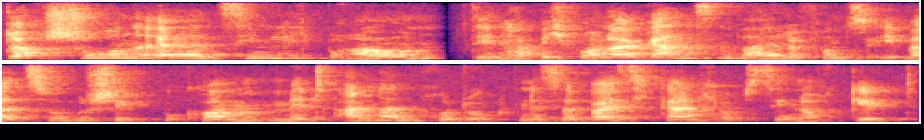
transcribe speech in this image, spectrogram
doch schon äh, ziemlich braun. Den habe ich vor einer ganzen Weile von zu Eva zugeschickt bekommen mit anderen Produkten, deshalb weiß ich gar nicht, ob es den noch gibt.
